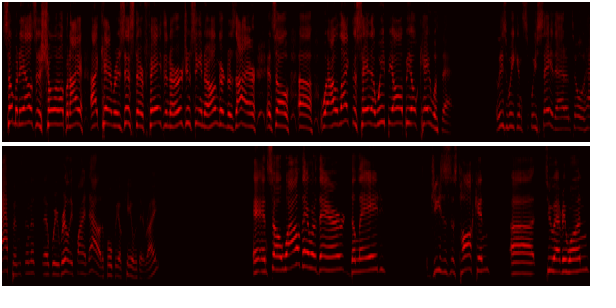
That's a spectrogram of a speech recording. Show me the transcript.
somebody else is showing up and I, I can't resist their faith and their urgency and their hunger and desire. And so uh, I would like to say that we'd be all be okay with that. At least we can we say that until it happens, then it, that we really find out if we'll be okay with it, right? And, and so while they were there, delayed, Jesus is talking uh, to everyone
